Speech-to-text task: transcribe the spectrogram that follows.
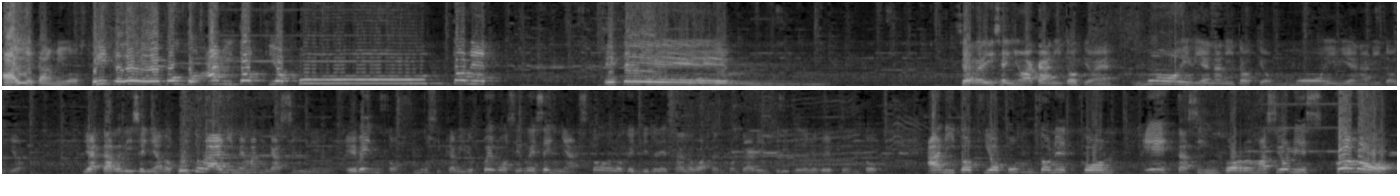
Ahí está amigos, www.anitokyo.net Este mm, se rediseñó acá Anitokyo, eh. Muy bien Anitokyo, muy bien Anitokyo. Ya está rediseñado. Cultura, anime, manga, cine, eventos, música, videojuegos y reseñas. Todo lo que te interesa lo vas a encontrar en www.anitokyo.net con estas informaciones como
